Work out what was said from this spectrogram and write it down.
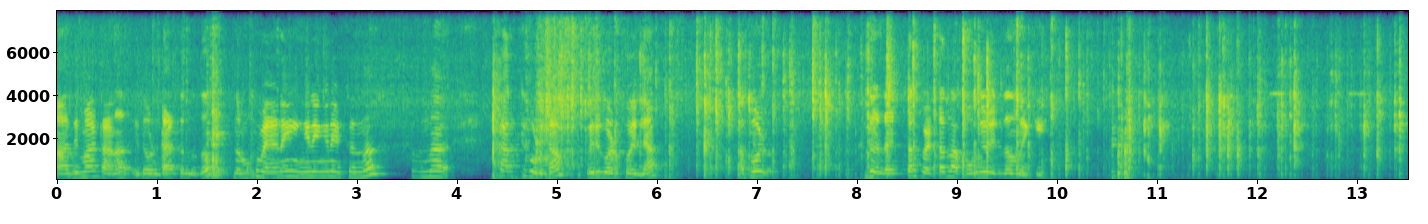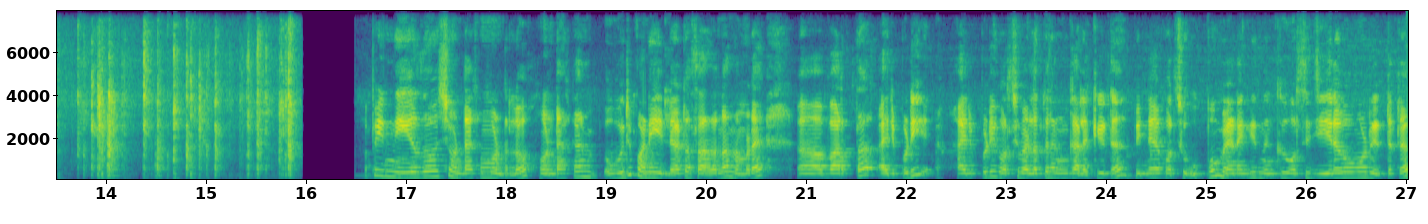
ആദ്യമായിട്ടാണ് ഇത് ഉണ്ടാക്കുന്നത്. നമുക്ക് വേണമെങ്കിൽ ഇങ്ങനെ ഇങ്ങനെയൊക്കെ ഒന്ന് ഒന്ന് കറക്കി കൊടുക്കാം. ഒരു കുഴപ്പമില്ല. അപ്പോൾ ഇതുണ്ട്. എത്ര പെട്ടെന്നാണ് പൊങ്ങി വരുന്നത് നോക്കി. അപ്പോൾ ഈ നീർദോശ ഉണ്ടാക്കുമ്പോൾ ഉണ്ടല്ലോ ഉണ്ടാക്കാൻ ഒരു പണിയില്ല കേട്ടോ. സാധാരണ നമ്മുടെ വറുത്ത അരിപ്പൊടി അരിപ്പൊടി കുറച്ച് വെള്ളത്തിൽ അങ്ങ് കലക്കിയിട്ട് പിന്നെ കുറച്ച് ഉപ്പും വേണമെങ്കിൽ നിങ്ങൾക്ക് കുറച്ച് ജീരകവും കൂടി ഇട്ടിട്ട്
